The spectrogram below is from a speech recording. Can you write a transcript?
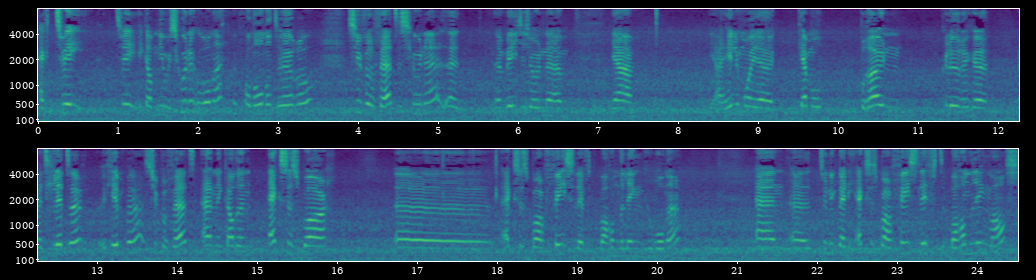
Echt twee, twee. Ik had nieuwe schoenen gewonnen van 100 euro. Super vette schoenen. Eh, een beetje zo'n, ehm, ja, ja, hele mooie camelbruin kleurige met glitter, gimpen. Super vet. En ik had een Access Bar, uh, Access Bar facelift behandeling gewonnen. En uh, toen ik bij die Access Bar facelift behandeling was,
